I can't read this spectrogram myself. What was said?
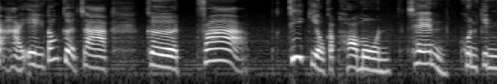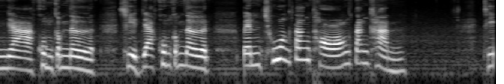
จะหายเองต้องเกิดจาก เกิดฝ้าที่เกี่ยวกับฮอร์โมน เช่นคุณกินยาคุมกำเนิด ฉีดยาคุมกำเนิด เป็นช่วงตั้งท้องตั้งครรภ์ที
